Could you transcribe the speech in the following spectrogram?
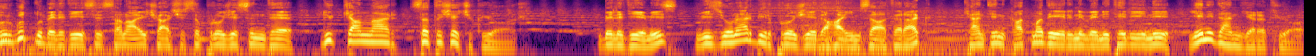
Turgutlu Belediyesi Sanayi Çarşısı projesinde dükkanlar satışa çıkıyor. Belediyemiz vizyoner bir projeye daha imza atarak kentin katma değerini ve niteliğini yeniden yaratıyor.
